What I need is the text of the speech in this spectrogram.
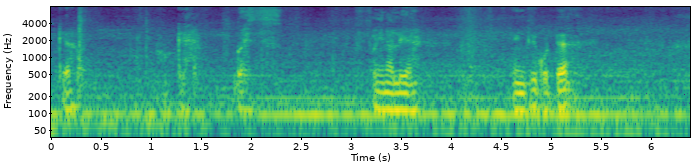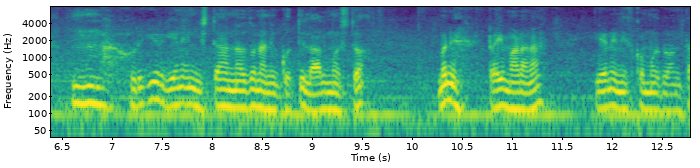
ಓಕೆ ಓಕೆ ಬಸ್ ಫೈನಲಿ ಎಂಟ್ರಿ ಕೊಟ್ಟೆ. ಹುಡುಗಿಯರಿಗೆ ಏನೇನು ಇಷ್ಟ ಅನ್ನೋದು ನನಗೆ ಗೊತ್ತಿಲ್ಲ ಆಲ್ಮೋಸ್ಟು ಬನ್ನಿ ಟ್ರೈ ಮಾಡೋಣ. ಏನೇನು ಇಸ್ಕೊಬೋದು ಅಂತ.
